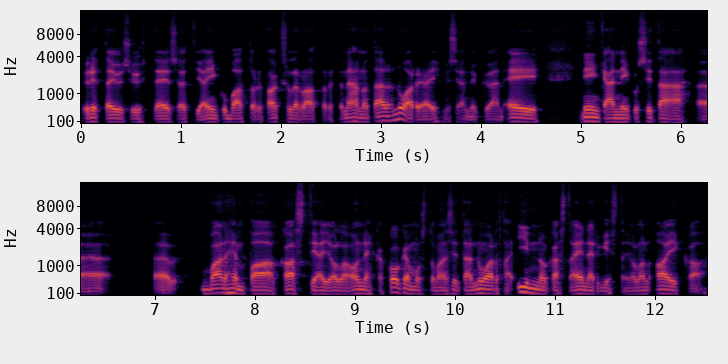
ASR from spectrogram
yrittäjyysyhteisöt ja inkubaattorit, akseleraattorit, ja nehän on täynnä nuoria ihmisiä nykyään. Ei niinkään niin kuin sitä vanhempaa kastia, jolla on ehkä kokemusta, vaan sitä nuorta innokasta energistä, jolla on aikaa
